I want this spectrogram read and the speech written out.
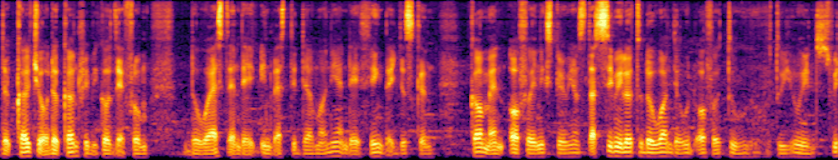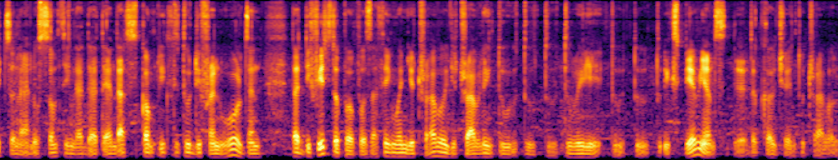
the culture or the country because they're from the west and they invested their money and they think they just can come and offer an experience that's similar to the one they would offer to to you in Switzerland or something like that. And that's completely two different worlds, and that defeats the purpose. I think when you travel, you're traveling to to to to really to, to, to experience the, the culture and to travel.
